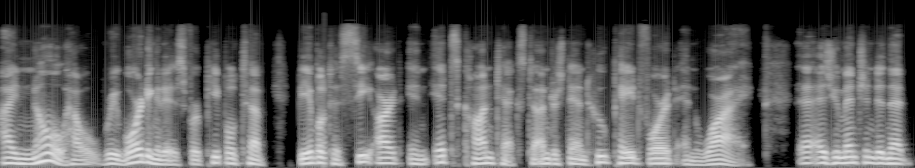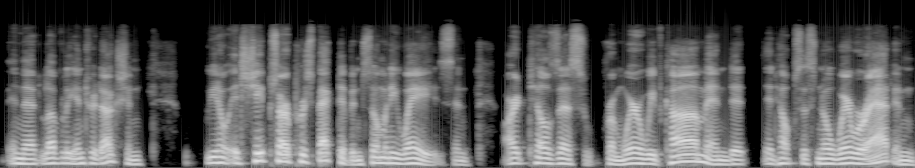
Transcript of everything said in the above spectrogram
I know how rewarding it is for people to be able to see art in its context, to understand who paid for it and why. As you mentioned in that in that lovely introduction, you know, it shapes our perspective in so many ways. And art tells us from where we've come and it it helps us know where we're at and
